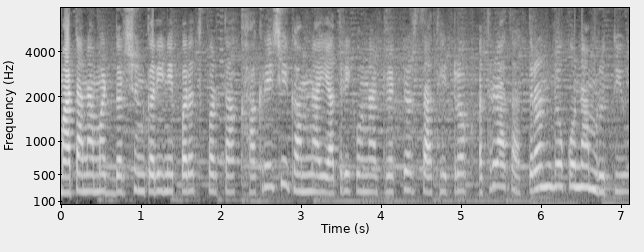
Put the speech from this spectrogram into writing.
માતાના મઠ દર્શન કરીને પરત ફરતા ખાખરેજી ગામના યાત્રિકોના ટ્રેક્ટર સાથે ટ્રક અથડાતા ત્રણ લોકોના મૃત્યુ.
